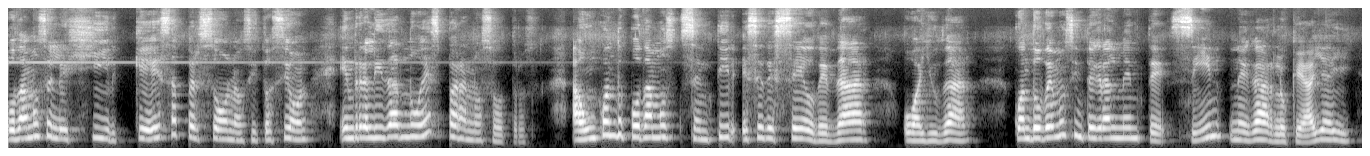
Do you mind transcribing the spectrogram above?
podamos elegir que esa persona o situación en realidad no es para nosotros, aun cuando podamos sentir ese deseo de dar o ayudar, cuando vemos integralmente sin negar lo que hay ahí,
